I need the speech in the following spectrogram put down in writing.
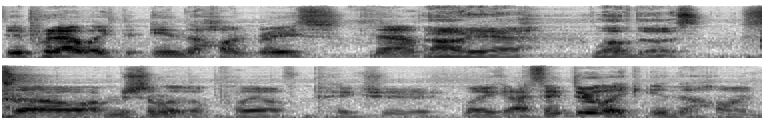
they put out like the in the hunt race now. Oh yeah, love those. So I'm just gonna look a playoff picture. Like I think they're like in the hunt.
